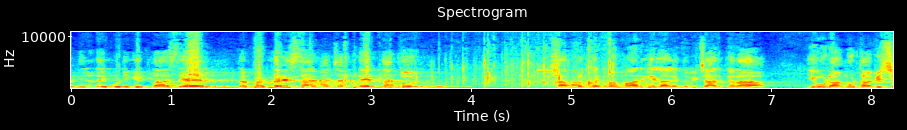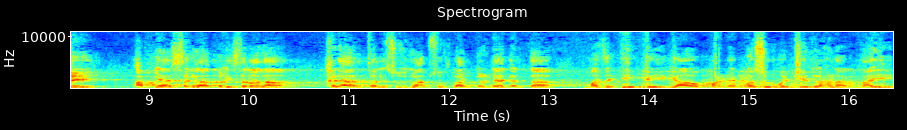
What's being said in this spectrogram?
निर्णय कोणी घेतला असेल तर फडणवीस साहेबांच्या प्रयत्नातून. हा प्रकल्प मार्गी लागायचा विचार करा. एवढा मोठा विषय आपल्या सगळ्या परिसराला खऱ्या अर्थाने सुजलाम सुफलाम करण्याकरता माझं एकही गाव पाण्यापासून वंचित राहणार नाही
